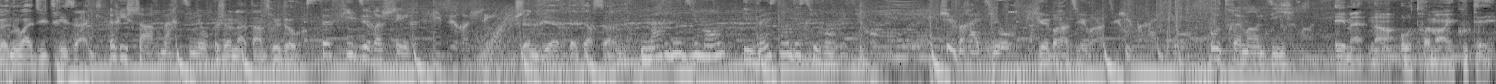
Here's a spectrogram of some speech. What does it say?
Benoît Dutrisac. Richard Martineau. Jonathan Trudeau. Sophie Durocher. Geneviève Peterson. Mario Dumont et Vincent Dessureau. Cube Radio. Cube Radio. Autrement dit. Et maintenant, autrement écouté.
